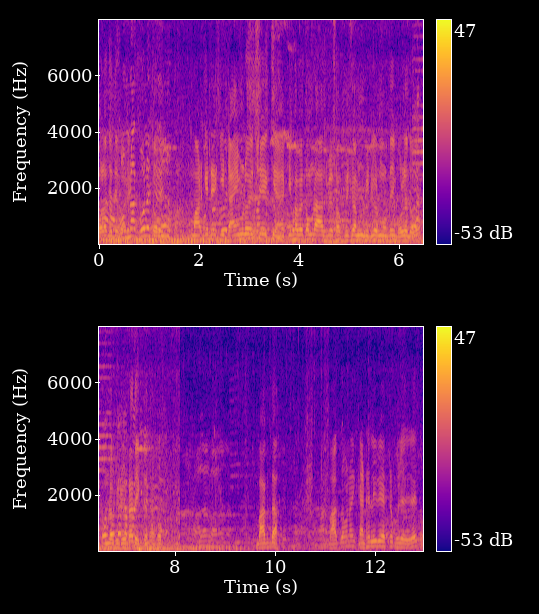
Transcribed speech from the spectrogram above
বলা যেতে পারে। তো মার্কেটে কি টাইম রয়েছে কীভাবে তোমরা আসবে সব কিছু আমি ভিডিওর মধ্যেই বলে দেবো তোমরা ভিডিওটা দেখতে থাকো। বাগদা। বাগদা মানে ওই ক্যাঁঠালিরই একটা প্রজাতি তাই তো?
